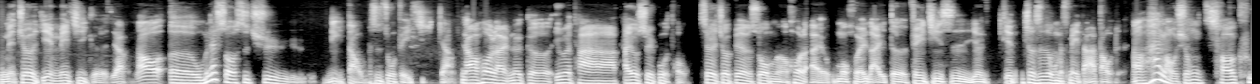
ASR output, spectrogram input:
没就也没几个这样，然后呃，我们那时候是去离岛，我们是坐飞机这样，然后后来那个，因为他他又睡过头，所以就变成说我们后来我们回来的飞机是也也就是我们是没打到的，然后他老兄超酷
